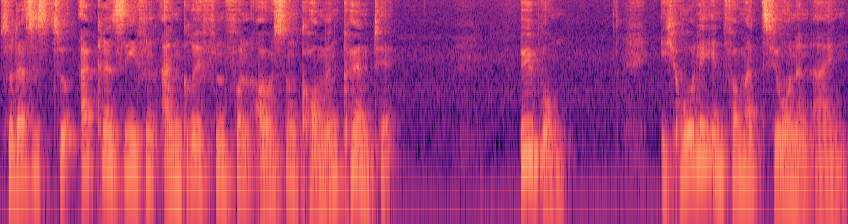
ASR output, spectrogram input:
sodass es zu aggressiven Angriffen von außen kommen könnte. Übung. Ich hole Informationen ein,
